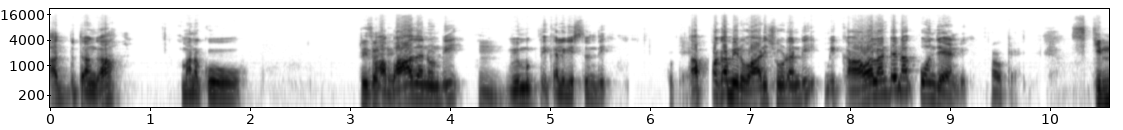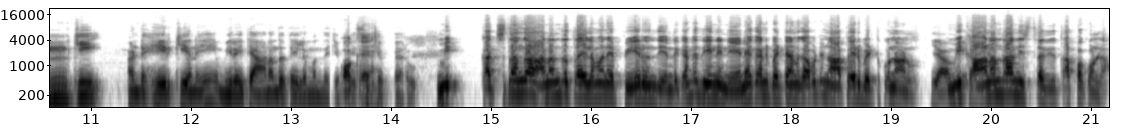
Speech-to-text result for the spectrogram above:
అద్భుతంగా మనకు ఆ బాధ నుండి. విముక్తి కలిగిస్తుంది. తప్పక మీరు వాడి చూడండి. మీకు కావాలంటే నాకు ఫోన్ చేయండి. ఓకే. స్కిన్‌కి అండ్ హెయిర్‌కి అని మీరైతే ఆనంద తైలం అని. చెప్పారు. మీ ఖచ్చితంగా ఆనంద తైలం అనే పేరుంది. ఎందుకంటే దీన్ని నేనే కనిపెట్టాను కాబట్టి నా పేరు పెట్టుకున్నాను. మీకు. ఆనందాన్ని ఇస్తది తప్పకుండా.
